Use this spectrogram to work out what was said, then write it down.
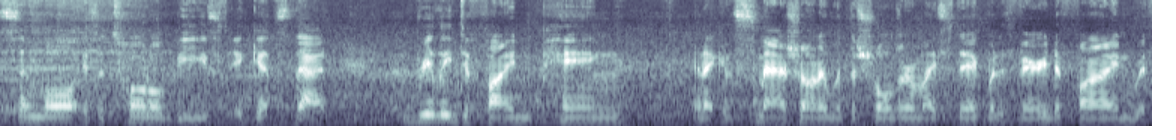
cymbal. It's a total beast. It gets that really defined ping, and I can smash on it with the shoulder of my stick, but it's very defined with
